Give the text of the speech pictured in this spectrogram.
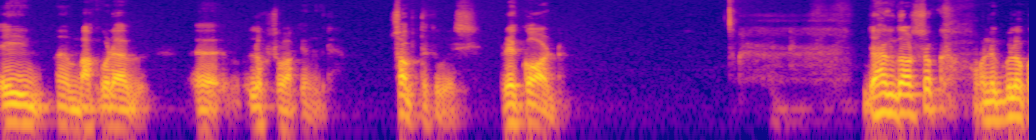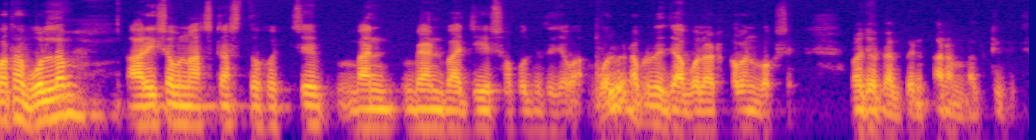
এই বাঁকুড়া লোকসভা কেন্দ্রে সব থেকে বেশি রেকর্ড যাই হোক দর্শক, অনেকগুলো কথা বললাম, আর এইসব নাচ টাচ তো হচ্ছে ব্যান্ড ব্যান্ড বাজিয়ে শপথ নিতে যাওয়া, বলবেন আপনাদের যা বলার কমেন্ট বক্সে নজর রাখবেন আরামবাগ টিভিতে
